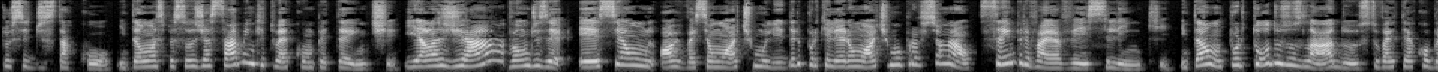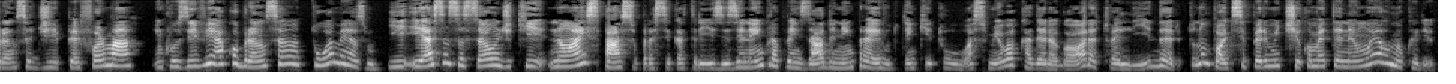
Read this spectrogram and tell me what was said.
tu se destacou. Então as pessoas já sabem que tu é competente e elas já vão dizer: esse é um, ó, vai ser um ótimo líder porque ele era um ótimo profissional. Sempre vai haver esse link. Então, por todos os lados, tu vai ter a cobrança de performar, inclusive a cobrança tua mesmo. E, e a sensação de que não há espaço para cicatrizes e nem para aprendizado e nem para erro. Tu tem que tu assumiu a cadeira agora, tu é líder, tu não pode se permitir cometer nenhum erro, meu querido.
